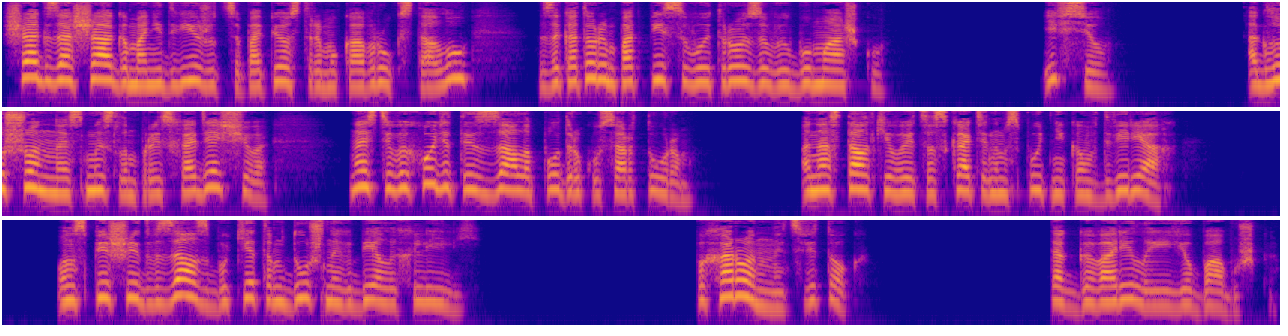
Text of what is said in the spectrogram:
Шаг за шагом они движутся по пестрому ковру к столу, за которым подписывают розовую бумажку. И все. Оглушенная смыслом происходящего, Настя выходит из зала под руку с Артуром. Она сталкивается с Катиным спутником в дверях. Он спешит в зал с букетом душных белых лилий. Похоронный цветок. Так говорила ее бабушка.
